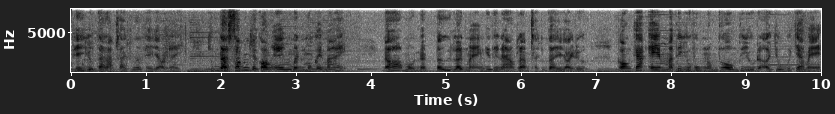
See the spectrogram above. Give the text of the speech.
thì chúng ta làm sao chúng ta theo dõi đây? Chúng ta sắm cho con em mình một cái máy. Đó, mà nó tự lên mạng như thế nào làm sao chúng ta theo dõi được? Còn các em mà thí dụ vùng nông thôn, thí dụ nó ở chung với cha mẹ,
